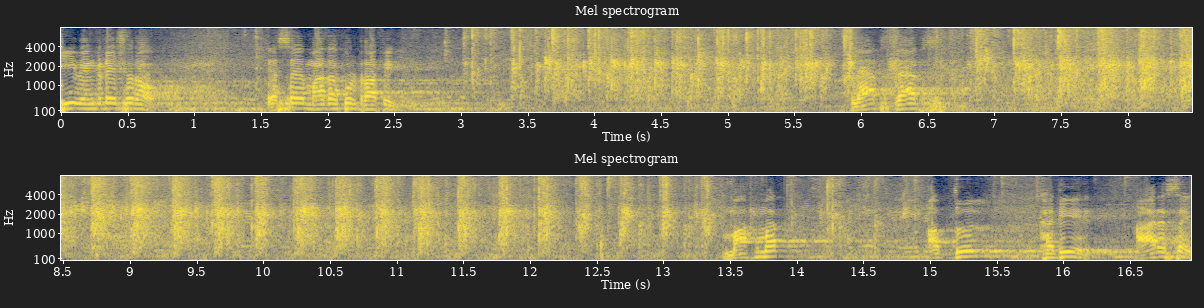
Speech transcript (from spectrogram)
T Venkateswararao SI Madhapur traffic. Labs labs Mohammed Abdul Khadeer RSI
